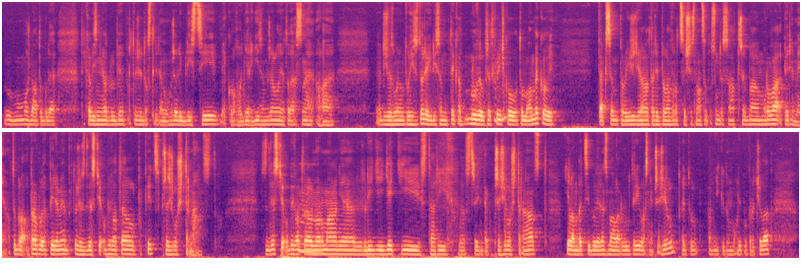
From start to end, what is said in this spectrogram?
možná to bude teďka vyznívat blbě, protože dost lidem umřeli blízcí, jako hodně lidí zemřelo, je to jasné, ale když vezmu jenom tu historii, když jsem teďka mluvil před chvíličkou mm-hmm. o tom Lambekovi, tak jsem projížděl a tady byla v roce 1680 třeba morová epidemie. A to byla opravdu epidemie, protože z 200 obyvatel Pupic přežilo 14 z 200 obyvatel hmm. normálně, lidí, dětí, starých, střední, tak přežilo 14. Ti Lambeci byl jeden z mála rodů, který vlastně přežil, je to, a díky tomu mohli pokračovat.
